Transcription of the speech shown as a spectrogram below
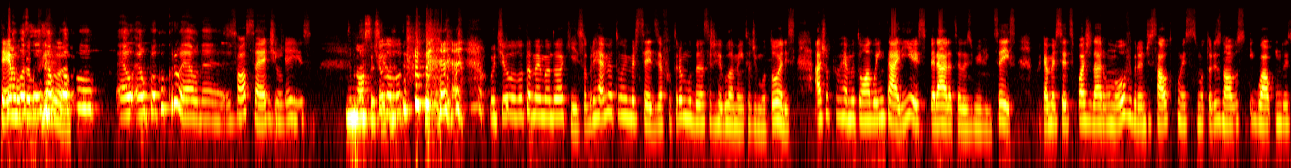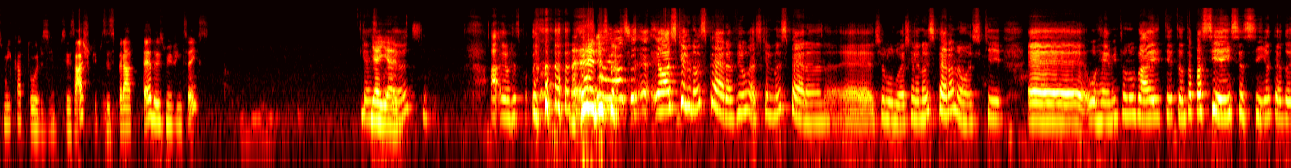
temo vocês é um, pouco, é, é, um pouco cruel, né? Só sete, que é isso. Nossa, o tio, Lulu... o tio Lulu também mandou aqui. Sobre Hamilton e Mercedes e a futura mudança de regulamento de motores, acho que o Hamilton aguentaria esperar até 2026? Porque a Mercedes pode dar um novo grande salto com esses motores novos, igual em 2014. Vocês acham que precisa esperar até 2026? Quer e aí, antes? Ah, eu respondo. É, eu, acho, eu, acho, que ele não espera, viu? Acho que ele não espera, né? é, Tio Lulu. Acho que ele não espera, não. Acho que é, o Hamilton não vai ter tanta paciência assim, até, do,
